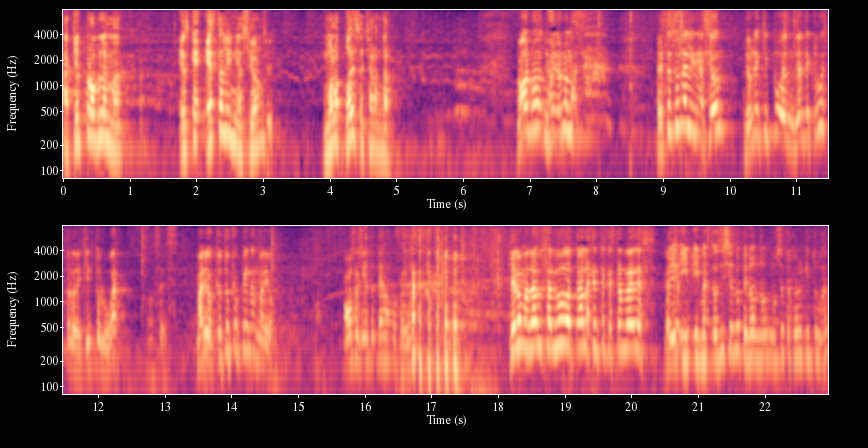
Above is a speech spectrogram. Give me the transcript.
Aquí el problema es que esta alineación Sí. no la puedes echar a andar. No, no, yo, yo nomás. Esta es una alineación de un equipo del Mundial de Clubes, pero de quinto lugar. Entonces, Mario, ¿qué- ¿tú qué opinas, Mario? Vamos al siguiente tema, por favor. Quiero mandar un saludo a toda la gente que está en redes. Oye, y, y me estás diciendo que no, no, no se trajeron el quinto lugar.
